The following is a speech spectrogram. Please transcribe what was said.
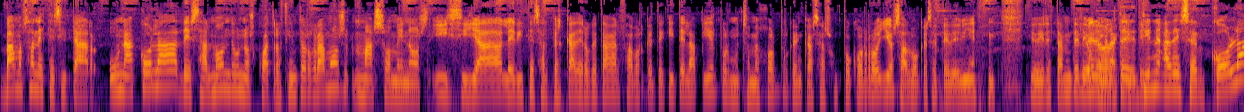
vamos a necesitar una cola de salmón de unos 400 gramos más o menos. Y si ya le dices al pescadero que te haga el favor que te quite la piel, pues mucho mejor, porque en casa es un poco rollo, salvo que se te dé bien. Yo directamente le digo que me la quite. ¿tiene, ¿Ha de ser cola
